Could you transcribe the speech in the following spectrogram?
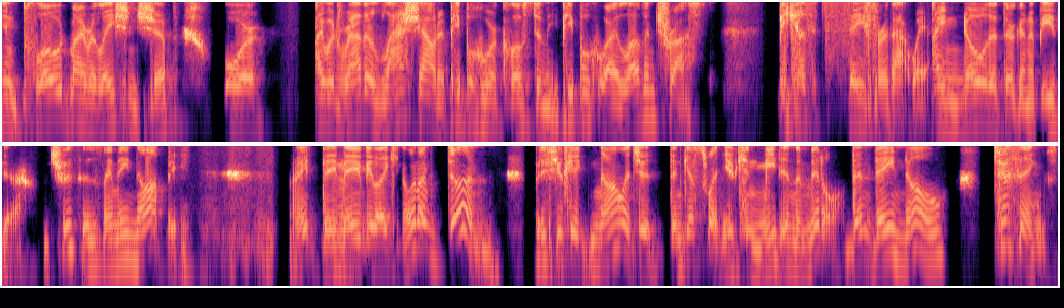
implode my relationship or I would rather lash out at people who are close to me, people who I love and trust, because it's safer that way. I know that they're going to be there. The truth is, they may not be right? They may be like, you know what, I'm done. But if you can acknowledge it, then guess what? You can meet in the middle. Then they know two things.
